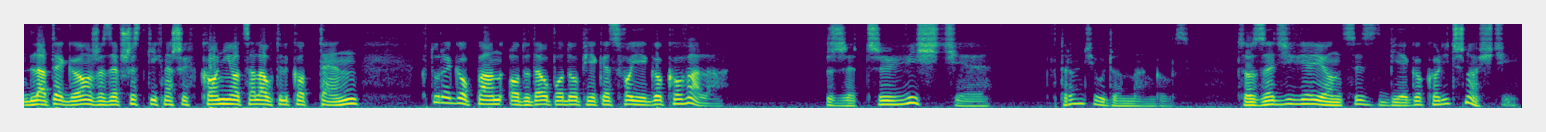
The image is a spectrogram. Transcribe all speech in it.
Dlatego, że ze wszystkich naszych koni ocalał tylko ten, którego pan oddał pod opiekę swojego kowala. Rzeczywiście, wtrącił John Mangles. To zadziwiający zbieg okoliczności.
